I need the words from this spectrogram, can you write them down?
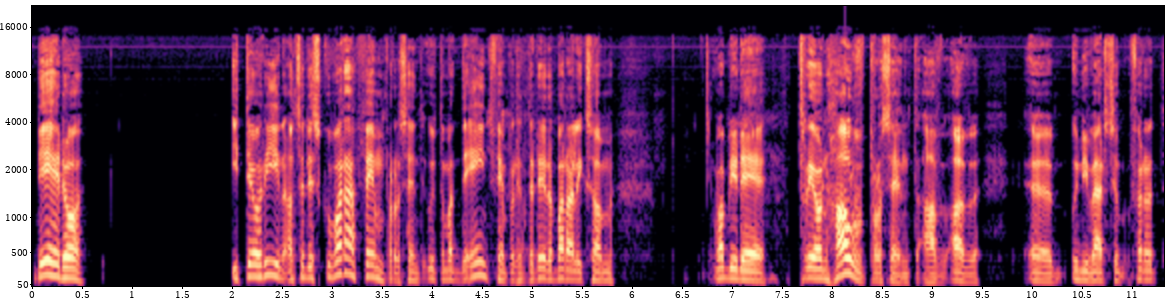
det är då i teorin, alltså det skulle vara 5 procent, utom att det är inte 5 procent, det är då bara liksom, vad blir det, 3,5 procent av, av eh, universum, för att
